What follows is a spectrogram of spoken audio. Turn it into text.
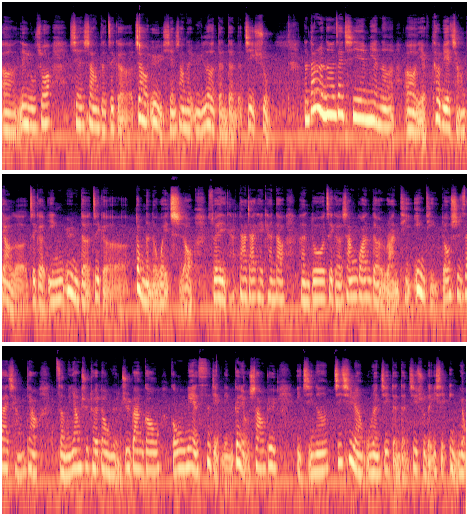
呃，例如说线上的这个教育、线上的娱乐等等的技术。那当然呢，在企业面呢，呃，也特别强调了这个营运的这个动能的维持哦，所以大家可以看到很多这个相关的软体、硬体都是在强调怎么样去推动远距办公、供应链四点零更有效率，以及呢，机器人、无人机等等技术的一些应用。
